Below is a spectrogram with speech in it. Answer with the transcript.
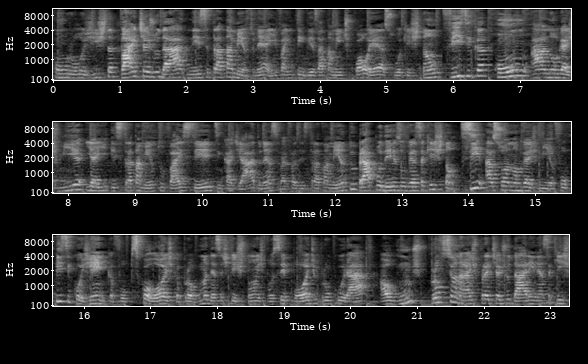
com o urologista vai te ajudar nesse tratamento, né? Aí vai entender exatamente qual é a sua questão física com a anorgasmia e aí esse tratamento vai ser desencadeado, né? Você vai fazer esse tratamento para poder resolver essa questão. Se a sua anorgasmia for psicogênica, for psicológica por alguma dessas questões, você pode procurar alguns profissionais para te ajudarem nessa questão.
